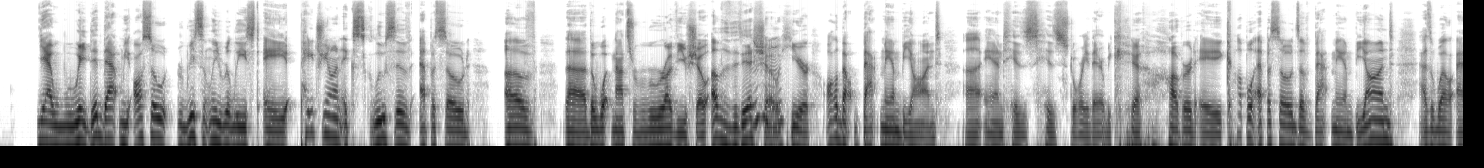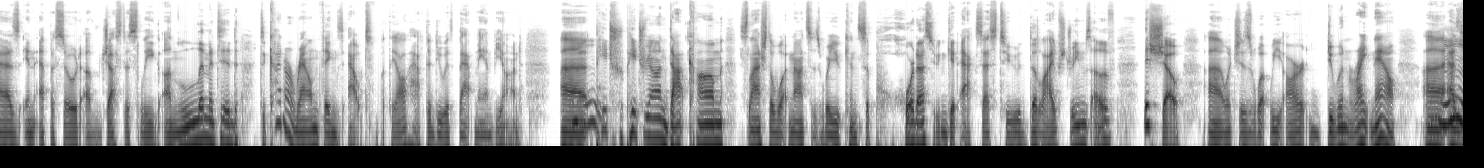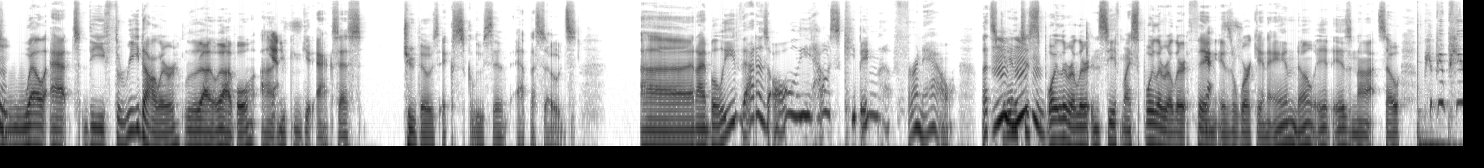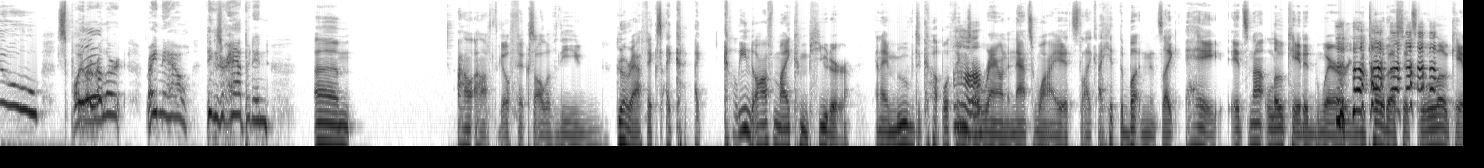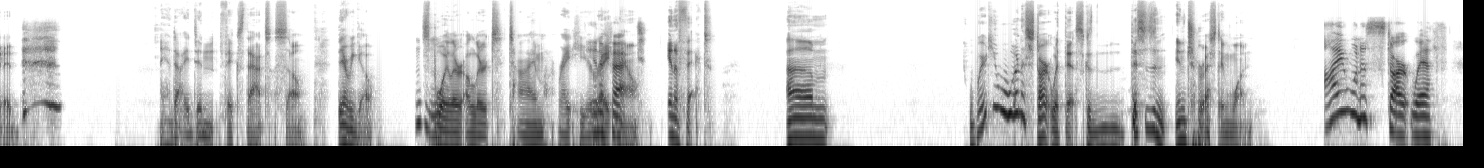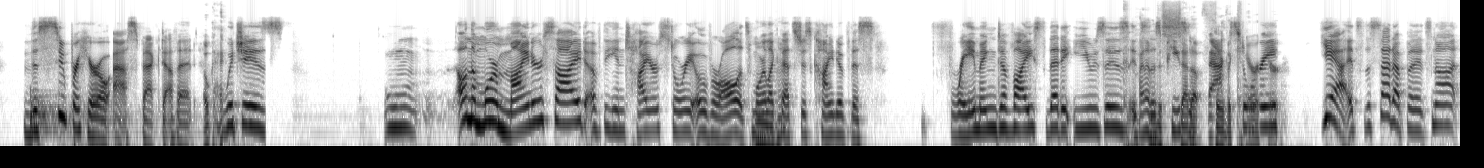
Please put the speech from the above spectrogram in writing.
yeah, we did that. We also recently released a Patreon exclusive episode of uh, the Whatnauts review show of this show here, all about Batman Beyond uh, and his his story there. We covered a couple episodes of Batman Beyond, as well as an episode of Justice League Unlimited to kind of round things out, but they all have to do with Batman Beyond. Uh, Mhm. Patre- Patreon.com slash the whatnauts is where you can support us. You can get access to the live streams of this show, uh, which is what we are doing right now. Uh, As well at the $3 level, uh, you can get access to those exclusive episodes. Uh, and I believe that is all the housekeeping for now. Let's get into Mhm. spoiler alert and see if my spoiler alert thing is working. And no, it is not. So, pew pew pew! Spoiler alert! Right now, things are happening. Um, I'll, I'll have to go fix all of the graphics. I, I cleaned off my computer and I moved a couple things Uh-huh. around, and that's why it's like I hit the button. It's like, hey, it's not located where you told us it's located, and I didn't fix that. So there we go. Mhm. Spoiler alert time right here, In right now. In effect. Um, where do you want to start with this? Because this is an interesting one. I want to start with the superhero aspect of it. Okay. which is mm, on the more minor side of the entire story overall. It's more like Mhm. that's just kind of this framing device that it uses. It's kind of this piece of backstory. Yeah, it's the setup, but it's not.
